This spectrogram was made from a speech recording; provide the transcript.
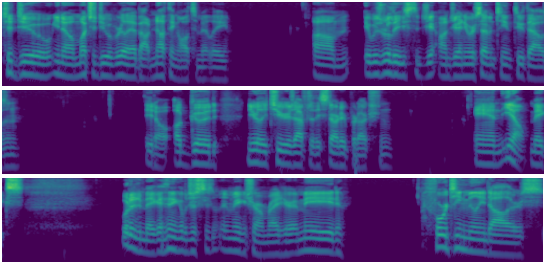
to do, you know, much ado really about nothing. Ultimately, um, it was released on January seventeenth, two thousand. You know, a good nearly two years after they started production, and you know makes. What did it make? I think I'm just making sure I'm right here. It made fourteen million dollars,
